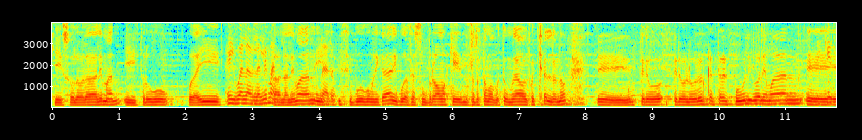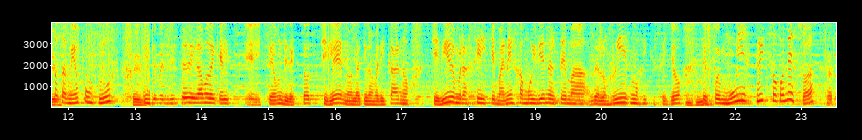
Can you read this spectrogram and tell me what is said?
que solo hablaba alemán, y Víctor Hugo por ahí E igual habla alemán. habla alemán y, Claro. se- y se pudo comunicar y pudo hacer sus bromas que nosotros estamos acostumbrados a escucharlo, ¿no? Eh, pero, pero logró encantar al público alemán. Eh, que eso también fue un plus, sí. independiente, digamos, de que él, él sea un director chileno, latinoamericano, que vive en Brasil, que maneja muy bien el tema de los ritmos y qué sé yo. Él fue muy estricto con eso, ¿ah? Claro.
